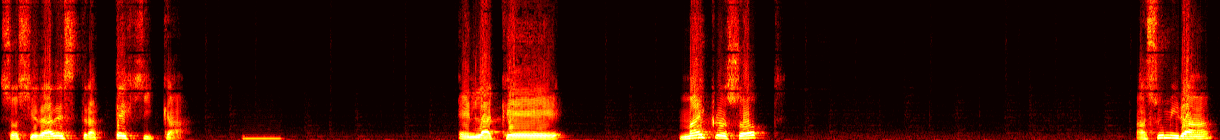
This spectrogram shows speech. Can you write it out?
sociedad estratégica en la que Microsoft asumirá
